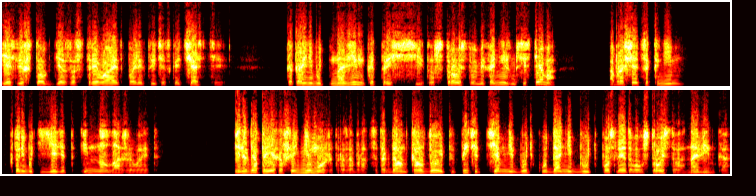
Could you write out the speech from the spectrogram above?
Если что где застревает по электрической части, какая-нибудь новинка трещит, устройство, механизм, система, обращается к ним. Кто-нибудь едет и налаживает. Иногда приехавший не может разобраться. Тогда он колдует и тычет чем-нибудь куда-нибудь. После этого устройства новинка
